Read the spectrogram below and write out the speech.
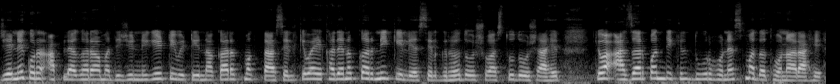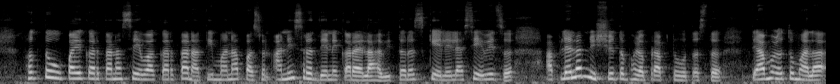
जेणेकरून आपल्या घरामध्ये जी निगेटिव्हिटी नकारात्मकता असेल किंवा एखाद्यानं करणी केली असेल ग्रहदोष वास्तुदोष आहेत किंवा आजारपण देखील दूर होण्यास मदत होणार आहे. फक्त उपाय करताना सेवा करताना ती मनापासून आणि श्रद्धेने करायला हवी. तरच केलेल्या सेवेचं आपल्याला निश्चित फळ प्राप्त होत असतं. त्यामुळे तुम्हाला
